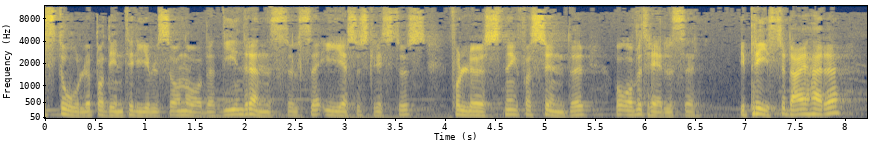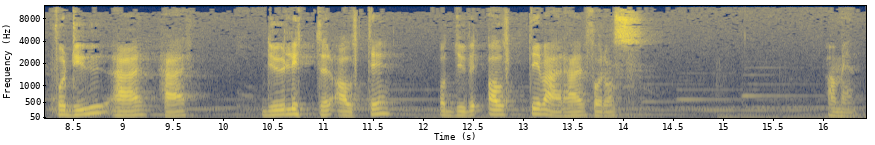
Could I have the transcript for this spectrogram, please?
stoler på din tilgivelse og nåde, din renselse i Jesus Kristus, forløsning for synder og overtredelser. Vi priser deg, Herre, for du er her. Du lytter alltid, og du vil alltid være her for oss. Amen.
